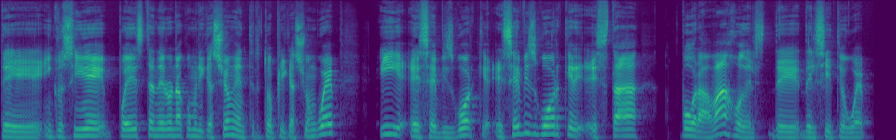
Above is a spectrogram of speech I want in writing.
De, inclusive puedes tener una comunicación entre tu aplicación web y el Service Worker. El Service Worker está por abajo del, del sitio web.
